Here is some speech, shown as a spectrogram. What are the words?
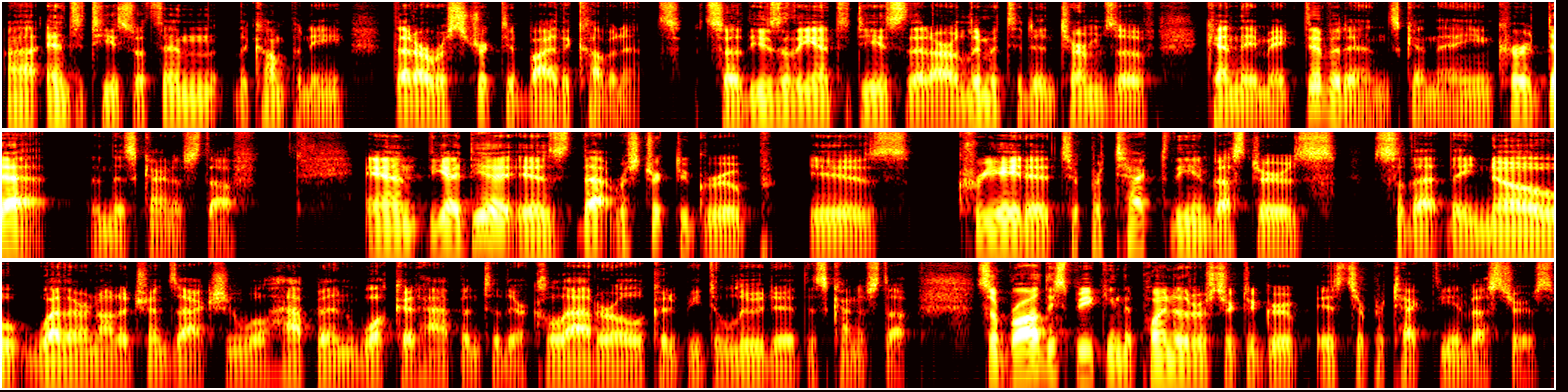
uh, entities within the company that are restricted by the covenants. So these are the entities that are limited in terms of can they make dividends, can they incur debt, and this kind of stuff. And the idea is that restricted group is created to protect the investors so that they know whether or not a transaction will happen, what could happen to their collateral, could it be diluted, this kind of stuff. So, broadly speaking, the point of the restricted group is to protect the investors.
